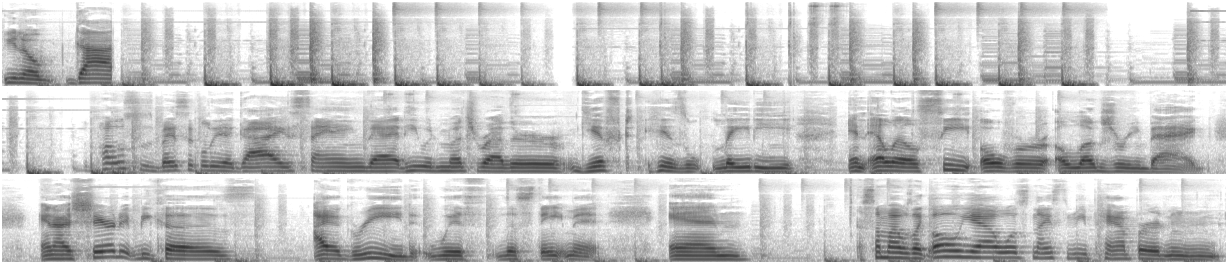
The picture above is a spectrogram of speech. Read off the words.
you know, guy. Post was basically a guy saying that he would much rather gift his lady an LLC over a luxury bag. And I shared it because I agreed with the statement. And somebody was like, oh, yeah, well, it's nice to be pampered. And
